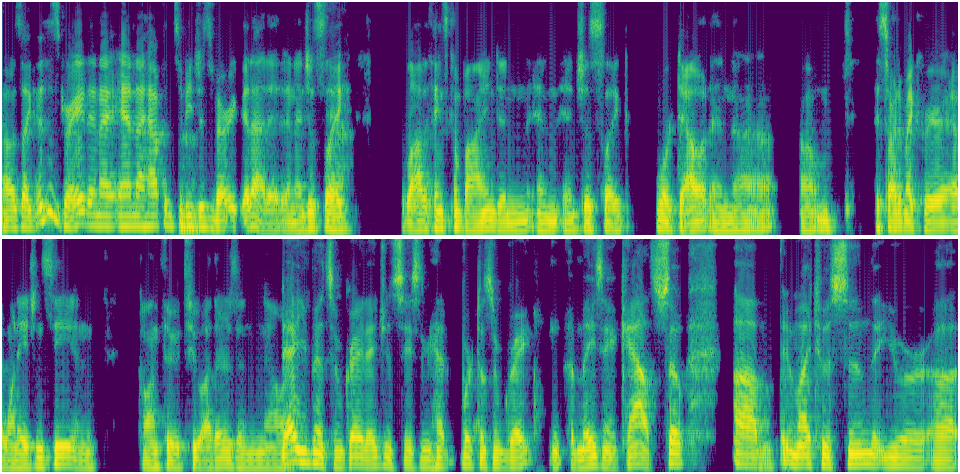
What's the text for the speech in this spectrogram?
i was like this is great. And i and i happen to be uh-huh. just very good at it. And i just like yeah. A lot of things combined and and it just like worked out and uh um i started my career at one agency and gone through two others and now yeah you've been at some great agencies and had worked on some great amazing accounts so um, am i to assume that your uh,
